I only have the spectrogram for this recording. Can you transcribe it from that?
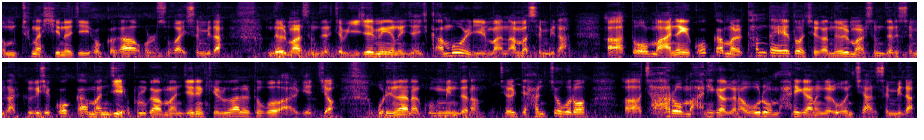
엄청난 시너지 효과가 올 수가 있습니다. 늘 말씀드렸지만 이재명은 이제 까먹을 일만 남았습니다. 아, 또 만약에 꽃감을 탄다 해도 제가 늘 말씀드렸습니다. 그것이 꽃감한지 불감한지는 결과를 두고 알겠죠. 우리나라 국민들은 절대 한쪽으로 어, 좌로 많이 가거나 우로 많이 가는 걸 원치 않습니다.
